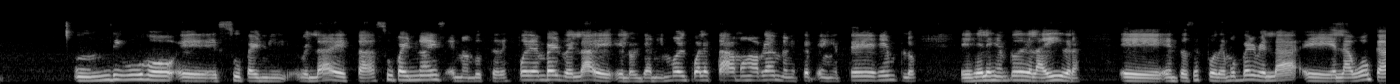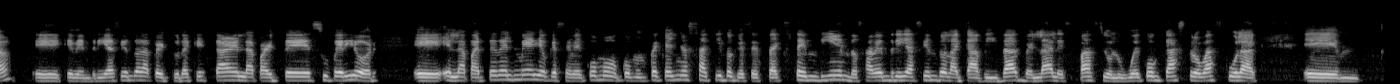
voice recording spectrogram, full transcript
un dibujo eh, super, ¿verdad? Está super nice en donde ustedes pueden ver, ¿verdad? Eh, el organismo del cual estábamos hablando en este, en este ejemplo es el ejemplo de la hidra. Eh, entonces podemos ver, ¿verdad? Eh, la boca, que vendría siendo la apertura que está en la parte superior, en la parte del medio que se ve como, como un pequeño saquito que se está extendiendo, esa vendría siendo la cavidad, ¿verdad? El espacio, el hueco gastrovascular.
